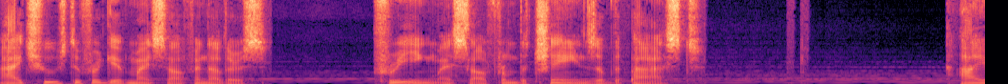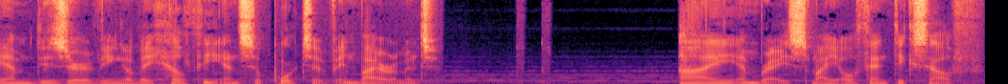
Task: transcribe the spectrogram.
I choose to forgive myself and others, freeing myself from the chains of the past. I am deserving of a healthy and supportive environment. I embrace my authentic self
